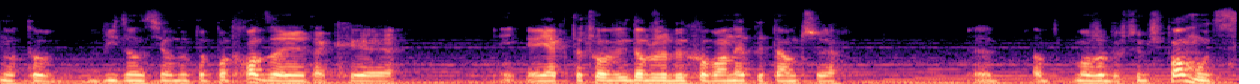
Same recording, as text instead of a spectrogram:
No to widząc ją, no to podchodzę tak e, jak to człowiek dobrze wychowany, pytam, czy e, może by w czymś pomóc.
